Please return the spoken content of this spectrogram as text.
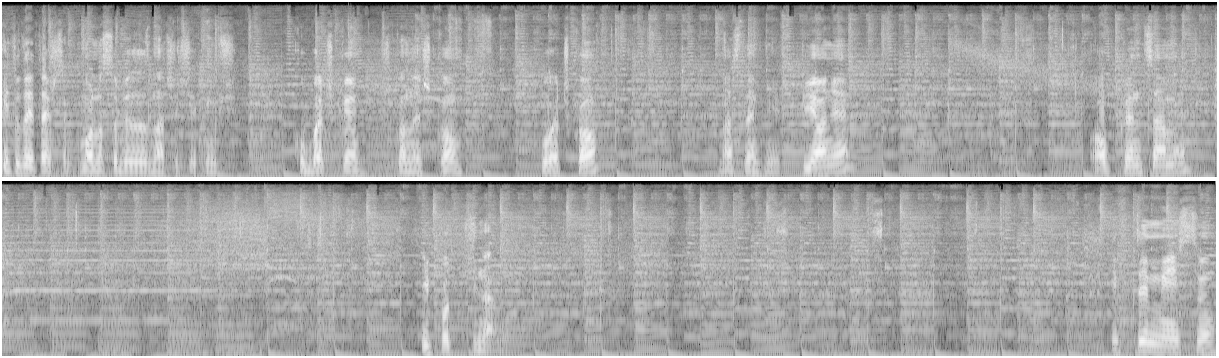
I tutaj też można sobie zaznaczyć jakimś kubeczkiem, szklaneczką, kółeczko. Następnie w pionie. Obkręcamy. I podcinamy. I w tym miejscu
